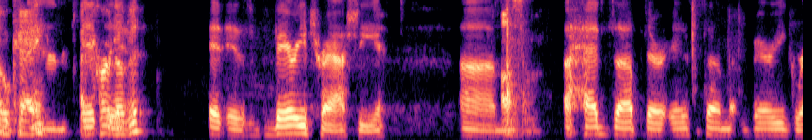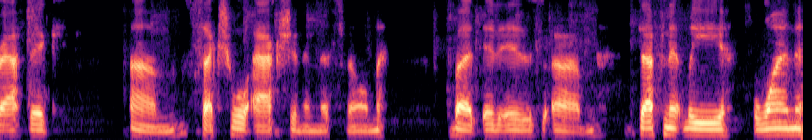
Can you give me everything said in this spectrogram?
Okay. And I've heard of it. It is very trashy. Um, Awesome. a heads up there is some very graphic um, sexual action in this film but it is um, definitely one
